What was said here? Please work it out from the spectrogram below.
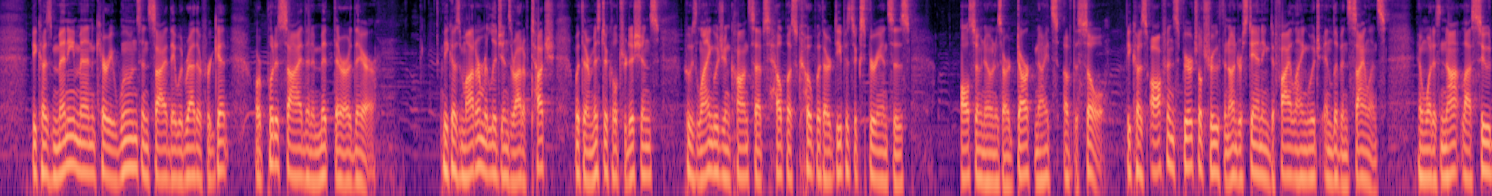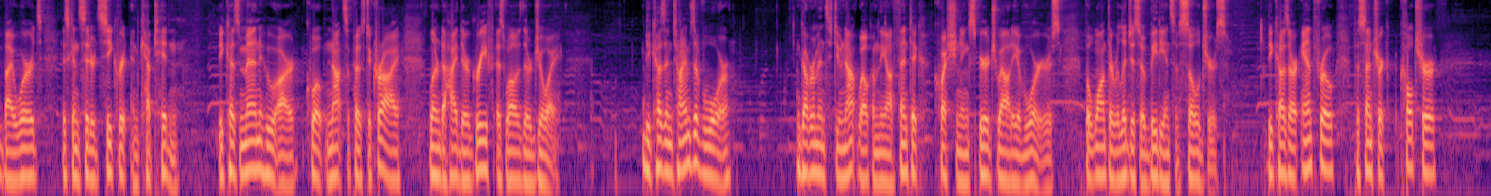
Because many men carry wounds inside they would rather forget or put aside than admit they are there because modern religions are out of touch with their mystical traditions, whose language and concepts help us cope with our deepest experiences, also known as our dark nights of the soul. Because often spiritual truth and understanding defy language and live in silence, and what is not lassoed by words is considered secret and kept hidden. Because men who are, quote, not supposed to cry learn to hide their grief as well as their joy. Because in times of war, Governments do not welcome the authentic, questioning spirituality of warriors, but want the religious obedience of soldiers. Because our anthropocentric culture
